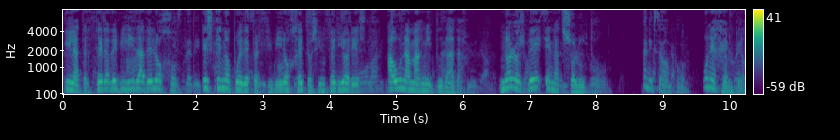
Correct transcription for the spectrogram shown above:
Y la tercera debilidad del ojo es que no puede percibir objetos inferiores a una magnitud dada. No los ve en absoluto. Un ejemplo.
